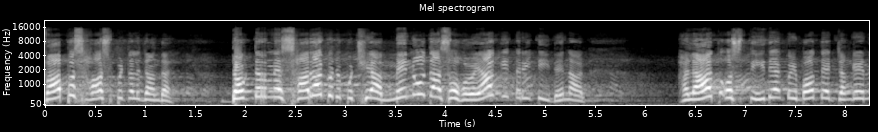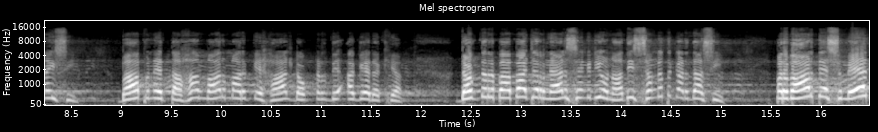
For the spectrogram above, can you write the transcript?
ਵਾਪਸ ਹਸਪੀਟਲ ਜਾਂਦਾ। ਡਾਕਟਰ ਨੇ ਸਾਰਾ ਕੁਝ ਪੁੱਛਿਆ। ਮੈਨੂੰ ਦੱਸ ਹੋਇਆ ਕਿ ਤੇਰੀ ਧੀ ਦੇ ਨਾਲ? ਹਾਲਾਤ ਉਸ ਧੀ ਦੇ ਕੋਈ ਬਹੁਤੇ ਚੰਗੇ ਨਹੀਂ ਸੀ। ਬਾਪ ਨੇ ਤਾਹਾ ਮਾਰ ਮਾਰ ਕੇ ਹਾਲ ਡਾਕਟਰ ਦੇ ਅੱਗੇ ਰੱਖਿਆ। ਡਾਕਟਰ ਬਾਬਾ ਜਰਨੈਲ ਸਿੰਘ ਜੀ ਉਹਨਾਂ ਦੀ ਸੰਗਤ ਕਰਦਾ ਸੀ। ਪਰਿਵਾਰ ਦੇ ਸਮੇਤ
